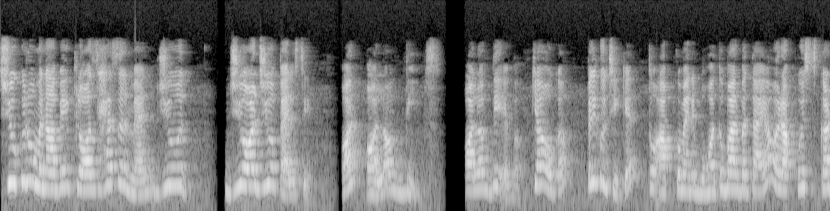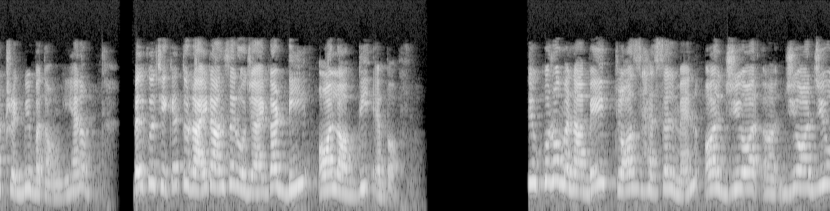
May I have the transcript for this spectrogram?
Syukuro Manabe, Klaus Hasselmann, Gio, Giorgio Parisi और all of these. All of the above. क्या होगा? बिल्कुल ठीक है तो आपको मैंने बहुत बार बताया और आपको इसका ट्रिक भी बताऊँगी, है ना? बिल्कुल ठीक है तो राइट आंसर हो जाएगा D, all of the above. Syukuro Manabe, Klaus Hasselmann और जियोर्जियो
